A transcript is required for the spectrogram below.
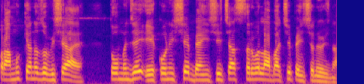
प्रामुख्यानं जो विषय आहे तो म्हणजे एकोणीसशे ब्याऐंशीच्या सर्व लाभाची पेन्शन योजना.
